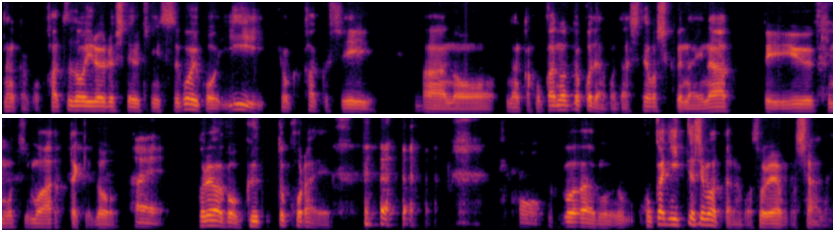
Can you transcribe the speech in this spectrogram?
なんかこう活動いろいろしてるうちに、すごいこういい曲書くし、あの、なんか他のとこではもう出してほしくないなっていう気持ちもあったけど、はい。それはこうぐっとこらえ、ほここはもう他に行ってしまったらもうそれはもうしゃあない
